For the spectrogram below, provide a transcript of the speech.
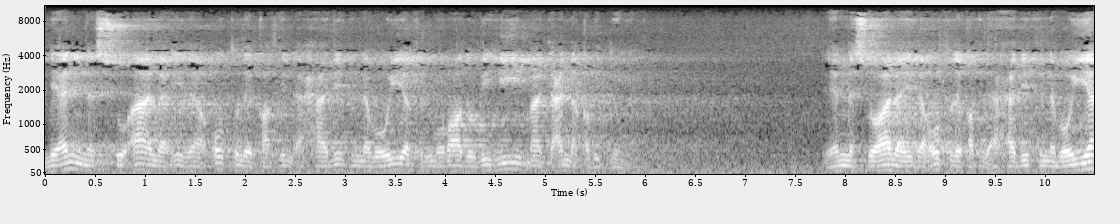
لأن السؤال إذا أطلق في الأحاديث النبوية فالمراد به ما تعلق بالدنيا. لأن السؤال إذا أطلق في الأحاديث النبوية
